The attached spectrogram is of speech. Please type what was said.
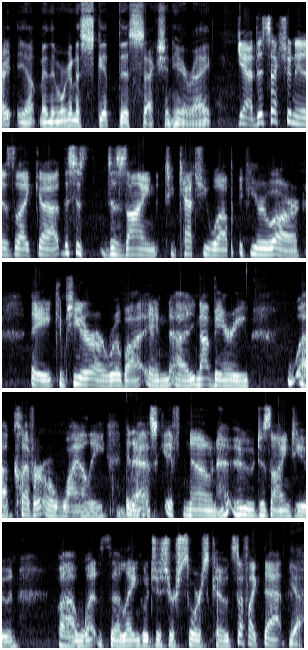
right. yeah, and then we're gonna skip this section here, right? yeah, this section is like uh, this is designed to catch you up if you are a computer or a robot and uh, not very uh, clever or wily. It Right. asks if known who designed you and uh, what the language is your source code, stuff like that. Yeah.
